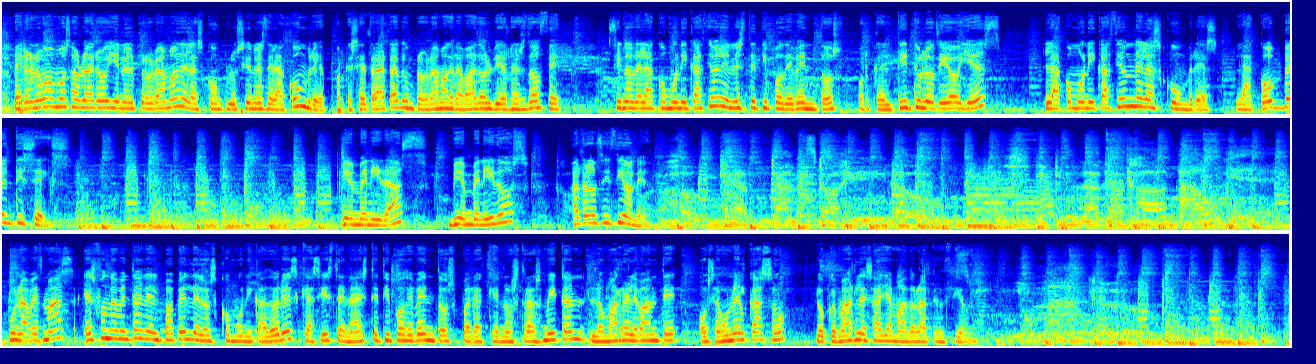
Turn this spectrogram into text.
Pero no vamos a hablar hoy en el programa de las conclusiones de la cumbre, porque se trata de un programa grabado el viernes 12, sino de la comunicación en este tipo de eventos, porque el título de hoy es La comunicación de las cumbres, la COP26. Bienvenidas, bienvenidos a Transiciones. Una vez más, es fundamental el papel de los comunicadores que asisten a este tipo de eventos para que nos transmitan lo más relevante o, según el caso, lo que más les ha llamado la atención.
